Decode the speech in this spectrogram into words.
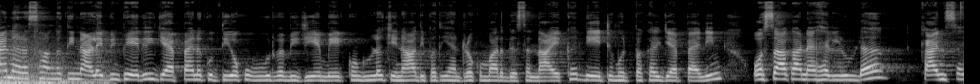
ஜப்பான் அரசாங்கத்தின் அழைப்பின் பேரில் ஜப்பானுக்கு உத்தியோகபூர்வ விஜயம் மேற்கொண்டுள்ள ஜனாதிபதி அன்றகுமார் திசநாயக்க நேற்று முற்பகல் ஜப்பானின் ஒசாகா நகரில் உள்ள கான்சை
